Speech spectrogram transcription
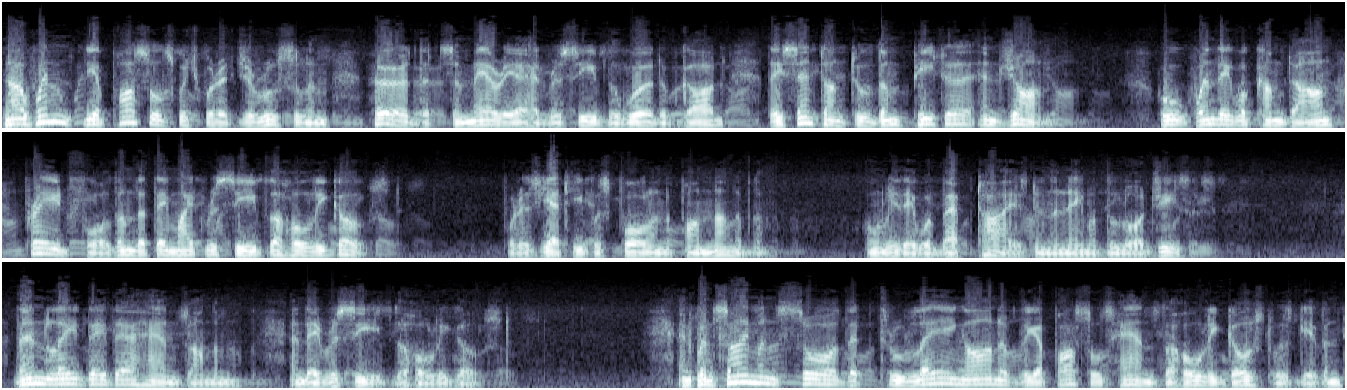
Now when the apostles which were at Jerusalem heard that Samaria had received the word of God, they sent unto them Peter and John, who, when they were come down, prayed for them that they might receive the Holy Ghost. For as yet he was fallen upon none of them, only they were baptized in the name of the Lord Jesus. Then laid they their hands on them, and they received the Holy Ghost. And when Simon saw that through laying on of the apostles' hands the Holy Ghost was given,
